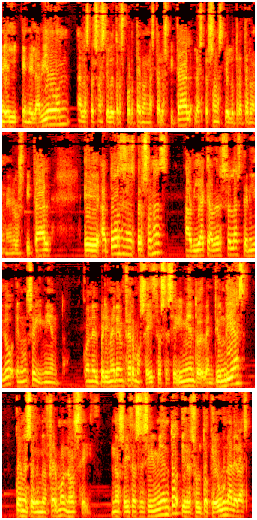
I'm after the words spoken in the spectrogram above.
él, en el avión, a las personas que lo transportaron hasta el hospital, las personas que lo trataron en el hospital, eh, a todas esas personas había que habérselas tenido en un seguimiento. Con el primer enfermo se hizo ese seguimiento de 21 días, con el segundo enfermo no se hizo. No se hizo ese seguimiento y resultó que una de las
